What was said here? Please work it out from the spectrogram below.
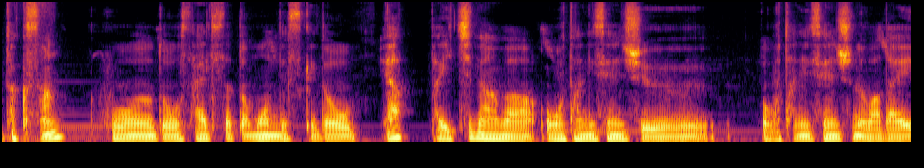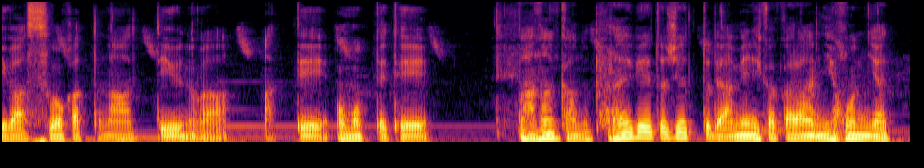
たくさん報道されてたと思うんですけど、やっぱ一番は大谷選手、大谷選手の話題はすごかったなっていうのがあって思ってて、まあなんかあのプライベートジェットでアメリカから日本にやって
